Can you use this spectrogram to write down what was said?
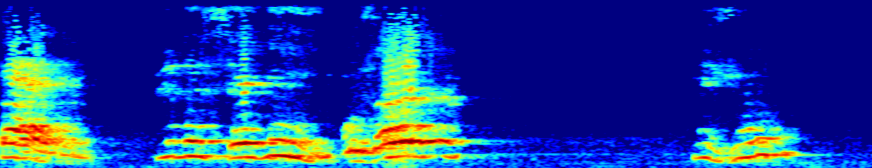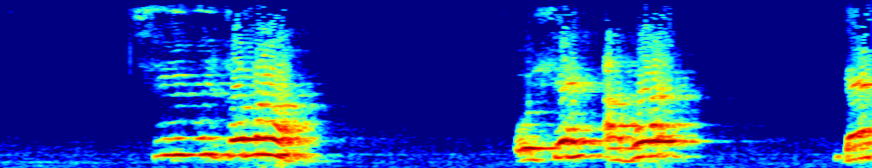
par une série aux ordres qui joue cyniquement au chien à boire, ben,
